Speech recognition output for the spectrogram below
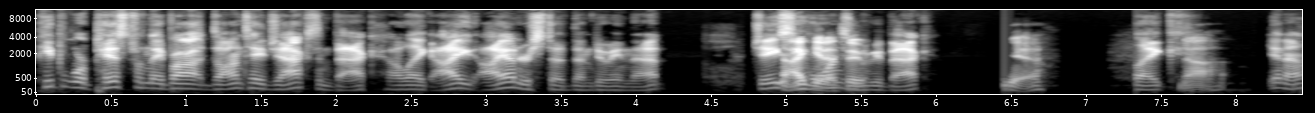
people were pissed when they brought Donte Jackson back. Like I I understood them doing that. Jaycee I Horn's gonna be back. Yeah, Like nah. you know.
